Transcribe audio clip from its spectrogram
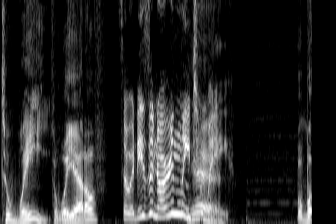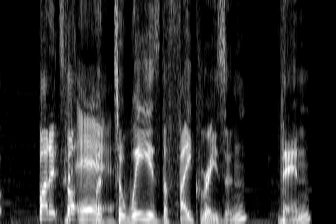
to we. To wee out of? So it isn't only Yeah. to we. But, but, but it's not. air. But to we is the fake reason, then,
